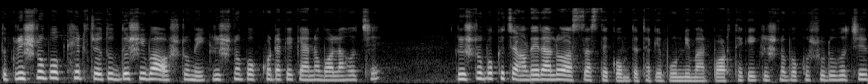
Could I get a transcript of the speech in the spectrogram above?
তো কৃষ্ণপক্ষের চতুর্দশী বা অষ্টমী, কৃষ্ণপক্ষটাকে কেন বলা হচ্ছে? কৃষ্ণপক্ষে চাঁদের আলো আস্তে আস্তে কমতে থাকে। পূর্ণিমার পর থেকেই কৃষ্ণপক্ষ শুরু হচ্ছে।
